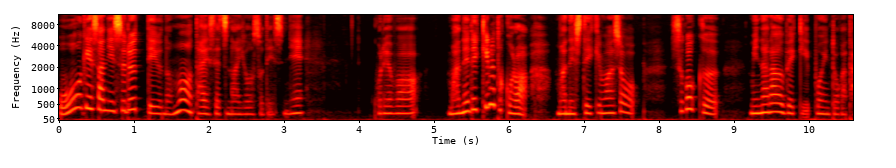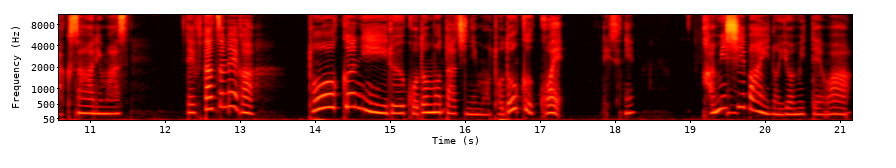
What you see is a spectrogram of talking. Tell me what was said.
大げさにするっていうのも大切な要素ですね。これは真似できるところは真似していきましょう。すごく見習うべきポイントがたくさんあります。で2つ目が遠くにいる子どもたちにも届く声ですね。紙芝居の読み手は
